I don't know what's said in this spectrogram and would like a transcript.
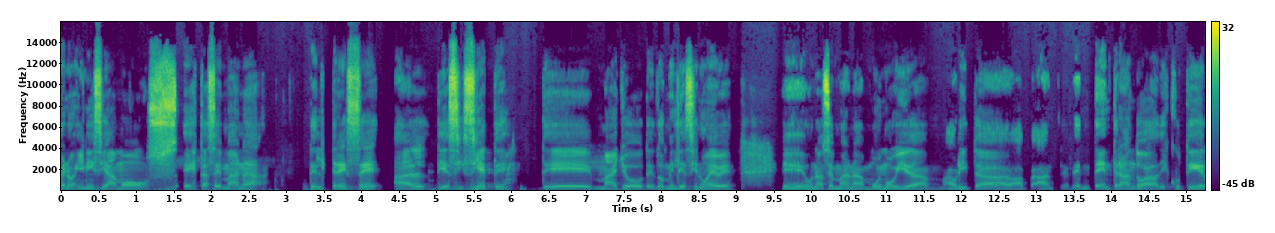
Bueno, iniciamos esta semana del 13 al 17 de mayo de 2019. Eh, una semana muy movida, ahorita entrando a discutir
